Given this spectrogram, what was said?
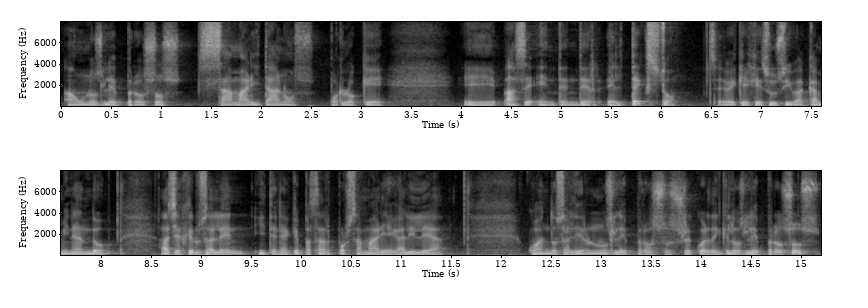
a unos leprosos samaritanos, por lo que eh, hace entender el texto. Se ve que Jesús iba caminando hacia Jerusalén y tenía que pasar por Samaria y Galilea cuando salieron unos leprosos. Recuerden que los leprosos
